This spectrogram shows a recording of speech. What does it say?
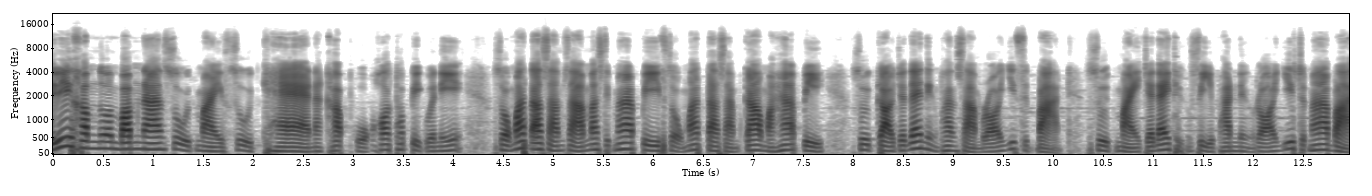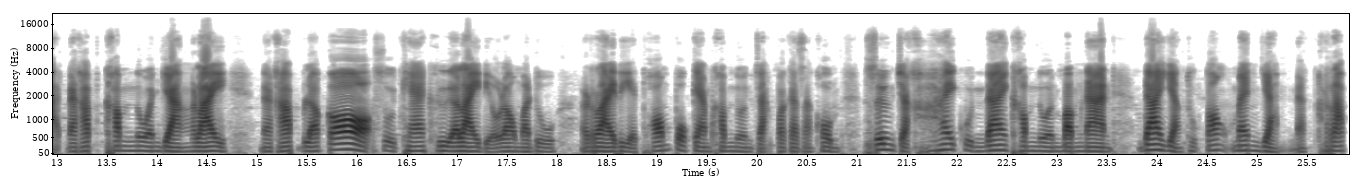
ซีรีส์คำนวณบำนาญสูตรใหม่สูตรแคร์นะครับ หัวข้อท็อปิกวันนี้ ส่งมาตรา 33 มา 15 ปี ส่งมาตรา 39 มา 5 ปี สูตรเก่าจะได้ 1,320 บาท สูตรใหม่จะได้ถึง 4,125 บาทนะครับคำนวณอย่างไรนะครับ แล้วก็สูตรแคร์คืออะไร เดี๋ยวเรามาดูรายละเอียดพร้อมโปรแกรมคำนวณจากประกันสังคม ซึ่งจะให้คุณได้คำนวณบำนาญได้อย่างถูกต้องแม่นยำนะครับ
